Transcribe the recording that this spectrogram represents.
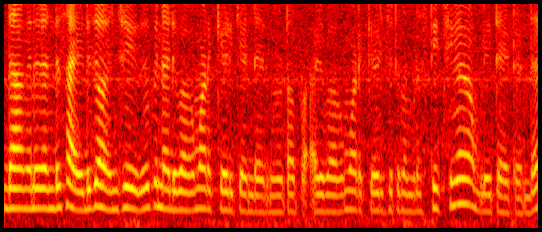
ഇതാ അങ്ങനെ രണ്ട് സൈഡ് ജോയിൻ ചെയ്തു പിന്നെ അടിഭാഗം മടക്കി അടിക്കേണ്ടായിരുന്നു കേട്ടോ. അപ്പോൾ അടിഭാഗം മടക്കി അടിച്ചിട്ട് നമ്മുടെ സ്റ്റിച്ചിങ് കംപ്ലീറ്റ് ആയിട്ടുണ്ട്.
